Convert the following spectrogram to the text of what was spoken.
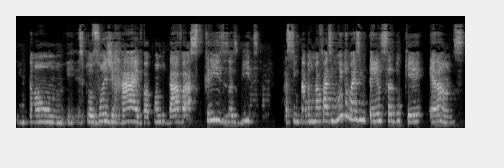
Então, explosões de raiva, quando dava as crises, as vidas, assim, estava numa fase muito mais intensa do que era antes.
